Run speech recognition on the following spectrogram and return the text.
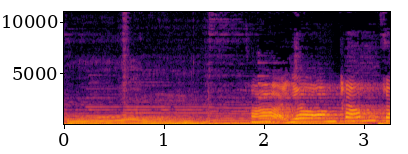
ห่วงข้ายอมช้ำใจ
